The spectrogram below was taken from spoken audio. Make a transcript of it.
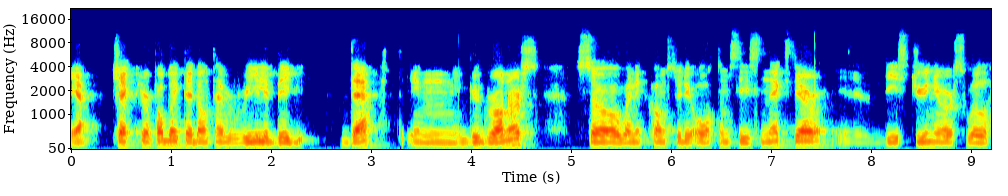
yeah czech republic they don't have really big depth in good runners so when it comes to the autumn season next year, these juniors will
